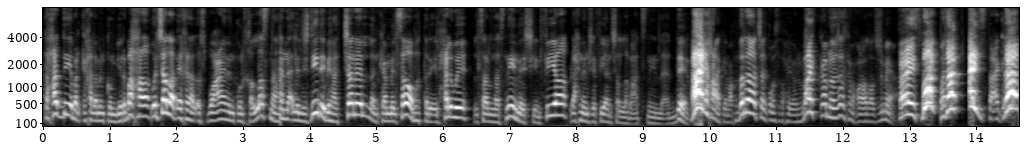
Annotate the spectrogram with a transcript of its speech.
هالتحدي بركي حدا منكم بيربحها وإن شاء الله بآخر هالأسبوعين نكون خلصنا هالنقلة الجديدة بهال channel لنكمل سوا بهالطريقه الحلوة اللي صار لنا سنين ماشيين فيها ورح نمشي فيها إن شاء الله بعد سنين لقدام. هاي حاكي معكم درات شاركوا بس تحية like كملوا جزاكم الله جميعا فيسبوك واتساب انستغرام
